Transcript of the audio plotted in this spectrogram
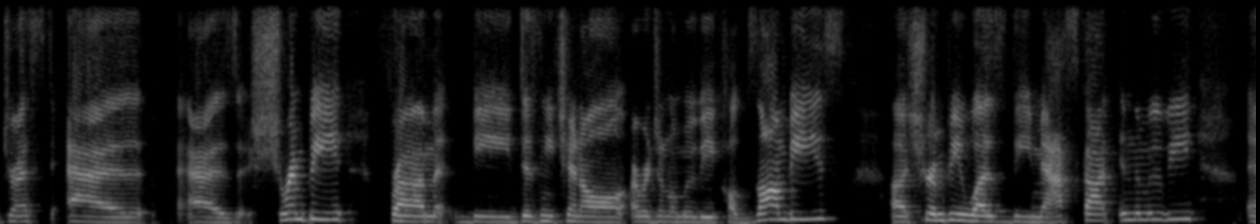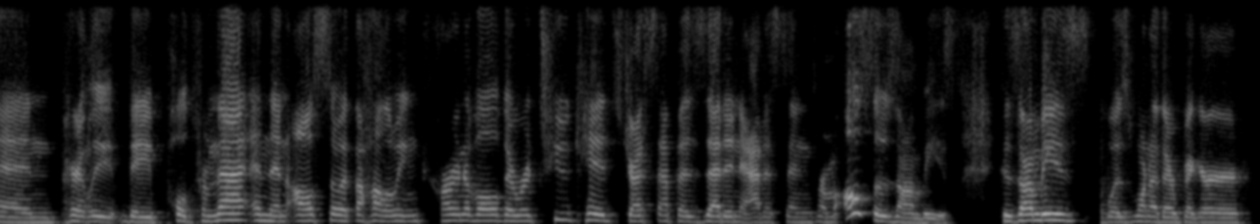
dressed as as shrimpy from the disney channel original movie called zombies uh, Shrimpy was the mascot in the movie, and apparently they pulled from that. And then also at the Halloween carnival, there were two kids dressed up as Zed and Addison from also Zombies, because Zombies was one of their bigger,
